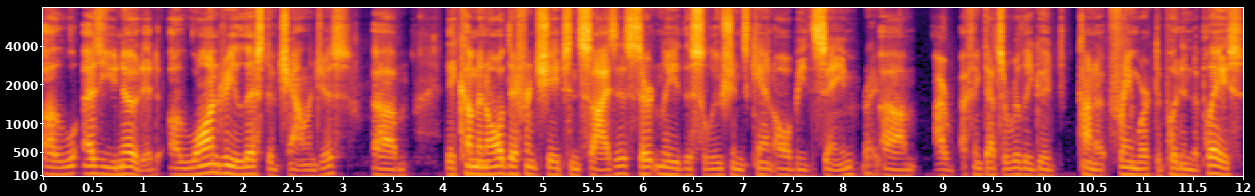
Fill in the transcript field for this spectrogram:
a, as you noted, a laundry list of challenges. Um, they come in all different shapes and sizes. Certainly, the solutions can't all be the same. Right. Um, I, I, think that's a really good kind of framework to put into place.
